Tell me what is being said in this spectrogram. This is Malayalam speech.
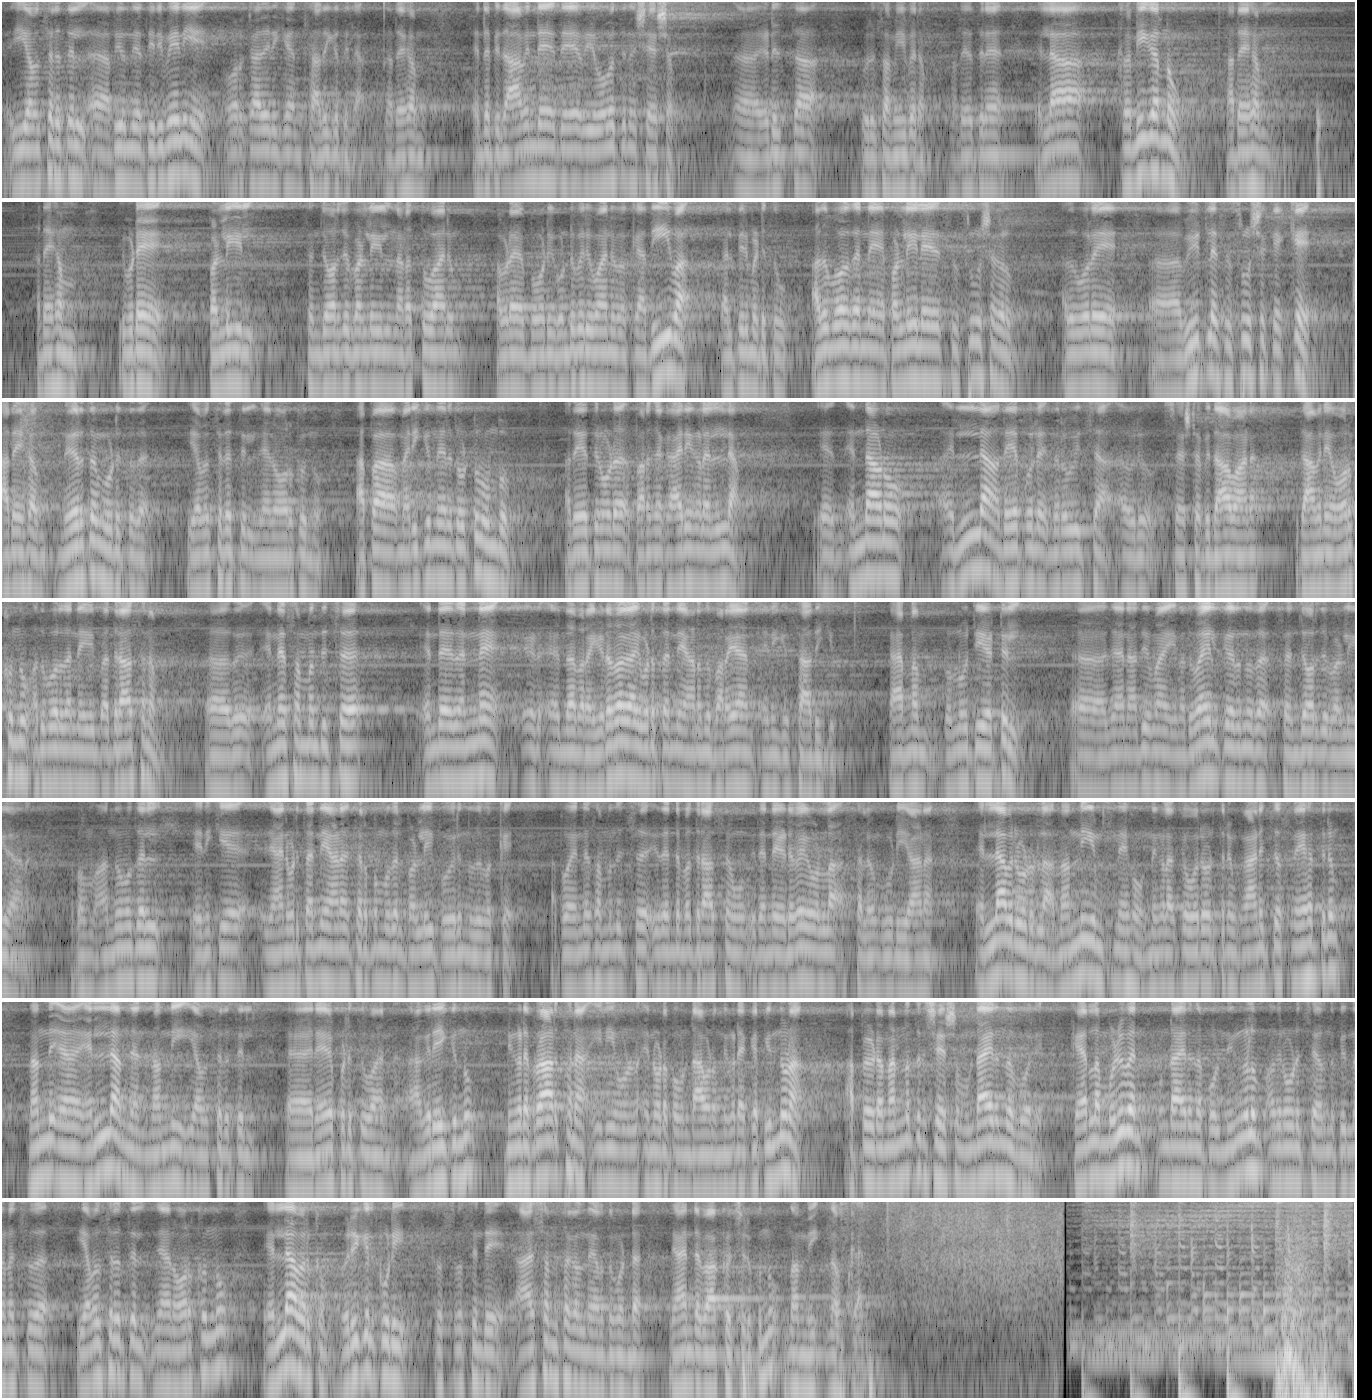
ഈ അവസരത്തിൽ അഭിയുന്ന തിരുമേനിയെ ഓർക്കാതിരിക്കാൻ സാധിക്കത്തില്ല. അദ്ദേഹം എന്റെ പിതാവിന്റെ ദേവയോഗത്തിന് ശേഷം എടുത്ത ഒരു സമീപനം. അദ്ദേഹത്തിന് എല്ലാ ക്രമീകരണവും അദ്ദേഹം അദ്ദേഹം ഇവിടെ പള്ളിയിൽ സെന്റ് ജോർജ് പള്ളിയിൽ നടത്തുവാനും അവിടെ ബോഡി കൊണ്ടുവരുവാനും ഒക്കെ അതീവ താല്പര്യമെടുത്തു. അതുപോലെ തന്നെ പള്ളിയിലെ ശുശ്രൂഷകളും അതുപോലെ വീട്ടിലെ ശുശ്രൂഷയ്ക്കൊക്കെ അദ്ദേഹം നേതൃത്വം കൊടുത്തത് ഈ അവസരത്തിൽ ഞാൻ ഓർക്കുന്നു. അപ്പോൾ മരിക്കുന്നതിന് തൊട്ടു മുമ്പും അദ്ദേഹത്തിനോട് പറഞ്ഞ കാര്യങ്ങളെല്ലാം എന്താണോ എല്ലാം അതേപോലെ നിർവഹിച്ച ഒരു ശ്രേഷ്ഠ പിതാവാണ്. പിതാവിനെ ഓർക്കുന്നു. അതുപോലെ തന്നെ ഈ ഭദ്രാസനം എന്നെ സംബന്ധിച്ച് എന്റെ തന്നെ എന്താ പറയുക ഇടവക ഇവിടെ തന്നെയാണെന്ന് പറയാൻ എനിക്ക് സാധിക്കും. കാരണം തൊണ്ണൂറ്റിയെട്ടിൽ ഞാൻ ആദ്യമായി മധുവായിൽ കയറുന്നത് സെന്റ് ജോർജ് പള്ളിയിലാണ്. അപ്പം അന്നു മുതൽ എനിക്ക് ഞാനിവിടെ തന്നെയാണ് ചെറുപ്പം മുതൽ പള്ളിയിൽ പോയിരുന്നതുമൊക്കെ അപ്പോൾ എന്നെ സംബന്ധിച്ച് ഇതെന്റെ ഭദ്രാസനവും ഇതെന്റെ ഇടവയുള്ള സ്ഥലവും കൂടിയാണ്. എല്ലാവരോടുള്ള നന്ദിയും സ്നേഹവും നിങ്ങളൊക്കെ ഓരോരുത്തരും കാണിച്ച സ്നേഹത്തിനും നന്ദി എല്ലാം ഞാൻ നന്ദി ഈ അവസരത്തിൽ രേഖപ്പെടുത്തുവാൻ ആഗ്രഹിക്കുന്നു. നിങ്ങളുടെ പ്രാർത്ഥന ഇനി എന്നോടൊപ്പം ഉണ്ടാവണം. നിങ്ങളുടെയൊക്കെ പിന്തുണ അപ്പയുടെ മരണത്തിന് ശേഷം ഉണ്ടായിരുന്ന പോലെ കേരളം മുഴുവൻ ഉണ്ടായിരുന്നപ്പോൾ നിങ്ങളും അതിനോട് ചേർന്ന് പിന്തുണച്ചത് ഈ അവസരത്തിൽ ഞാൻ ഓർക്കുന്നു. എല്ലാവർക്കും ഒരിക്കൽ കൂടി ക്രിസ്മസിന്റെ ആശംസകൾ നേർന്നുകൊണ്ട് ഞാൻ എന്റെ വാക്ക് ചുരുക്കുന്നു. നന്ദി നമസ്കാരം.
